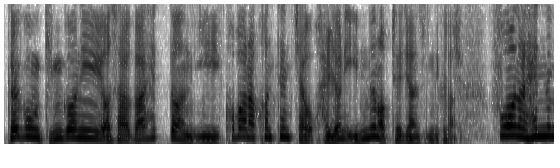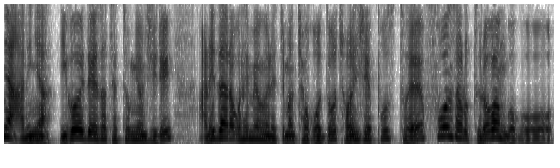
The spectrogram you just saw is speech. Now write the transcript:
결국은 김건희 여사가 했던 이 코바나 컨텐츠하고 관련이 있는 업체지 않습니까? 그렇죠. 후원을 했느냐 아니냐 이거에 대해서 대통령실이 아니다라고 해명을 했지만 적어도 전시회 포스터에 후원사로 들어간 거고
